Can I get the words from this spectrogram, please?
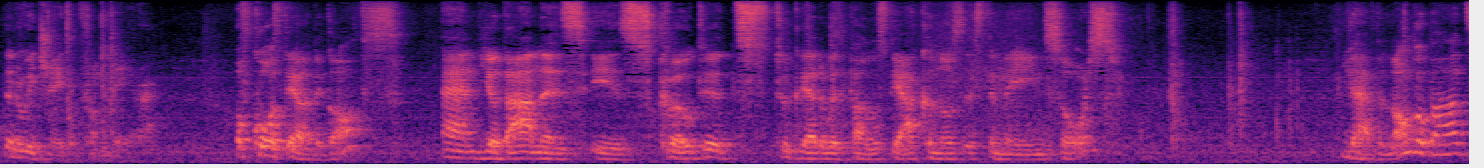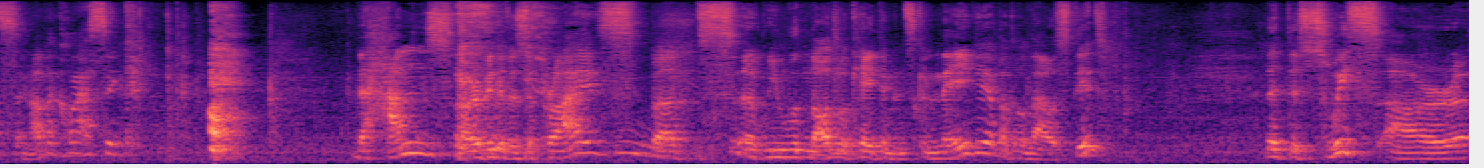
that originated from there. Of course, there are the Goths, and Jordanes is quoted together with Paulus Diakonos as the main source. You have the Longobards, another classic. The Huns are a bit of a surprise, but uh, we would not locate them in Scandinavia, but Olaus did. that the Swiss are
